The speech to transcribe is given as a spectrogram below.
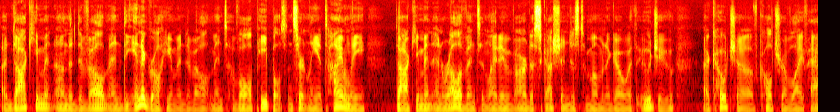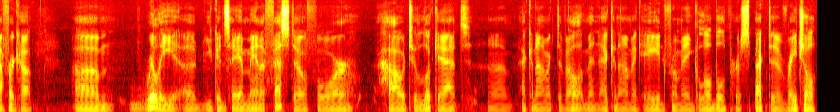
a document on the development, the integral human development of all peoples, and certainly a timely document and relevant in light of our discussion just a moment ago with Uju Ekeocha of Culture of Life Africa. Um, really, uh, you could say a manifesto for how to look at uh, economic development, economic aid from a global perspective. Rachel,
